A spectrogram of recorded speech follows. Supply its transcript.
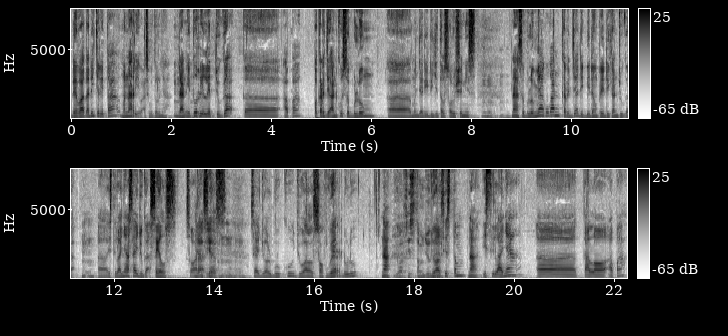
Dewa tadi cerita menarik Pak sebetulnya. Dan itu relate juga ke apa pekerjaanku sebelum eh, menjadi digital solutionist. Nah, sebelumnya aku kan kerja di bidang pendidikan juga. Eh, istilahnya saya juga sales, seorang Ya, ya. sales. Mm, mm, mm. Saya jual buku, jual software dulu. Nah, jual sistem juga. jual sistem. Nah, istilahnya eh kalau apa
